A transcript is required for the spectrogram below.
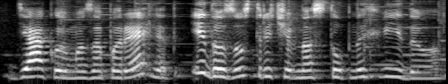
Дякуємо за перегляд і до зустрічі в наступних відео!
